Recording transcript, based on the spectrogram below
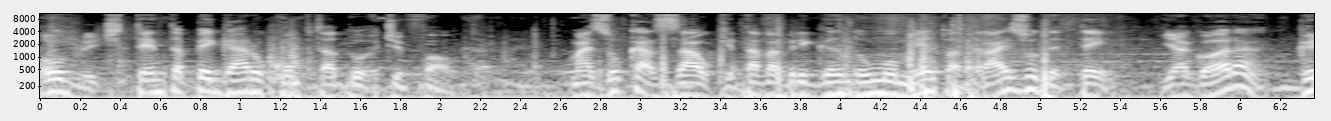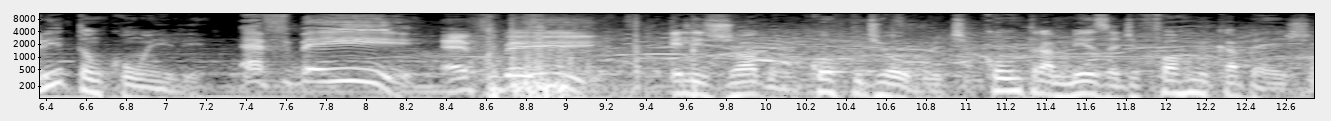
Obrit tenta pegar o computador de volta, mas o casal que estava brigando um momento atrás o detém. E agora gritam com ele: FBI! FBI! Eles jogam o corpo de Obrit contra a mesa de fórmica bege.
